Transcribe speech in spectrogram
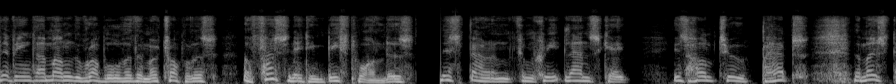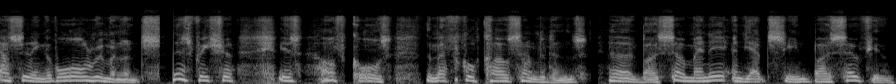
Living among the rubble of the metropolis, a fascinating beast wanders. This barren, concrete landscape is home to, perhaps, the most dazzling of all ruminants. This creature is, of course, the mythical Kyle Sandilands, heard by so many and yet seen by so few.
